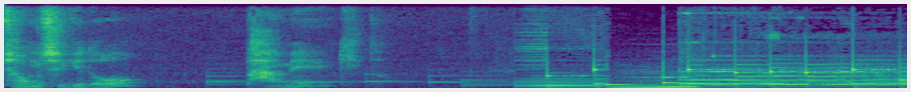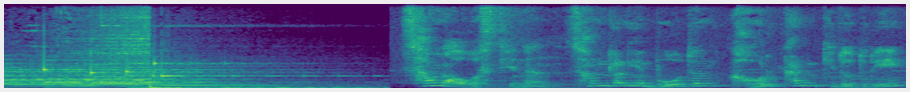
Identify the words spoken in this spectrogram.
정식기도 밤의 기도 성 어거스틴은 성경의 모든 거룩한 기도들이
